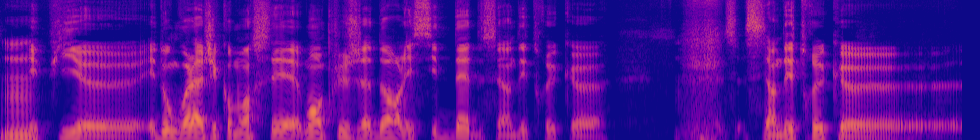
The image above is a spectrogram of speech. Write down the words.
Hmm. Et puis, et donc voilà, j'ai commencé. Moi, en plus, j'adore les sites d'aide. C'est un des trucs c'est un des trucs euh,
